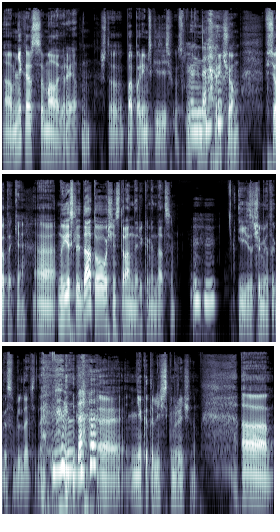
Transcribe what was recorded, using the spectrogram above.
А, мне кажется маловероятным, что Папа Римский здесь сколько-нибудь да. причем все-таки. А, но если да, то очень странная рекомендация. Угу. И зачем ее тогда соблюдать, да? Ну да. Э, не католическим женщинам. А,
